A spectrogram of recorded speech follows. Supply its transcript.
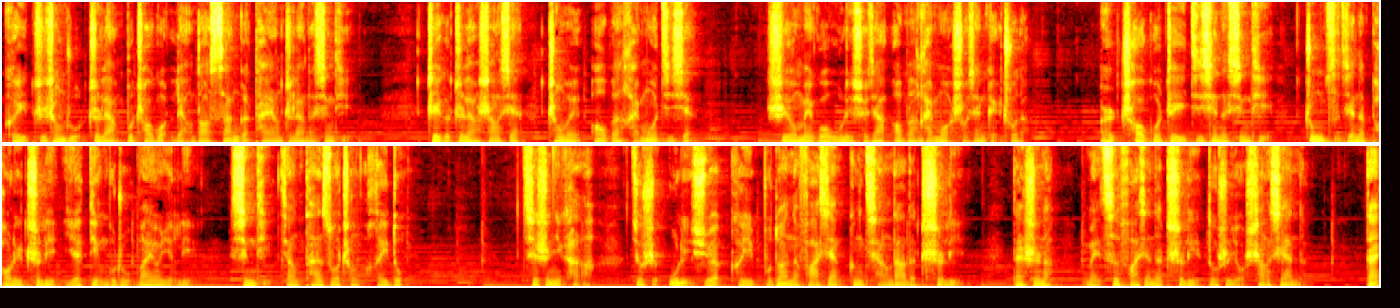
可以支撑住质量不超过两到三个太阳质量的星体。这个质量上限称为奥本海默极限，是由美国物理学家奥本海默首先给出的。而超过这一极限的星体，中子间的泡利斥力也顶不住万有引力，星体将坍缩成黑洞。其实你看啊，就是物理学可以不断的发现更强大的斥力，但是呢，每次发现的斥力都是有上限的。但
